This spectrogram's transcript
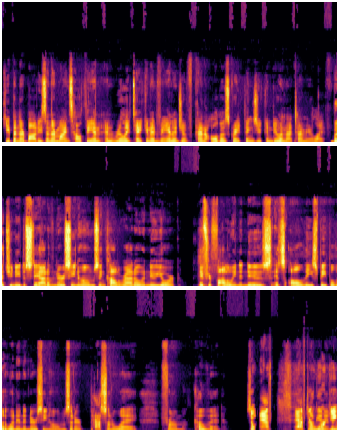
keeping their bodies and their minds healthy and, and really taking advantage of kind of all those great things you can do in that time of your life. But you need to stay out of nursing homes in colorado and new york. If you're following the news it's all these people that went into nursing homes that are passing away from covid so after after I'll working,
